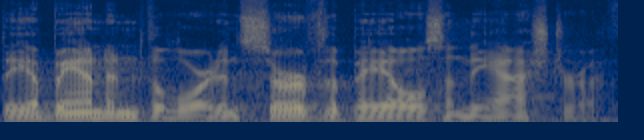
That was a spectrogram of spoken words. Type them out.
They abandoned the Lord and served the Baals and the Ashtoreth.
